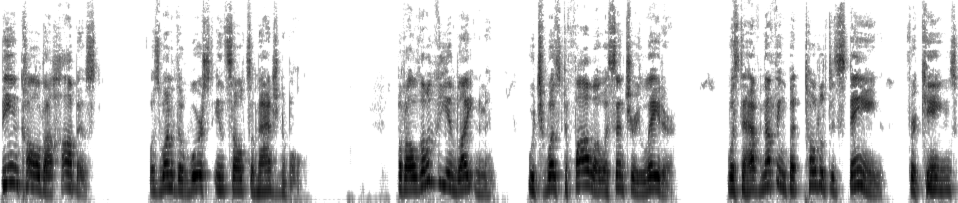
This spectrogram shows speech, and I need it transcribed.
being called a Hobbist was one of the worst insults imaginable. But although the Enlightenment, which was to follow a century later, was to have nothing but total disdain for kings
